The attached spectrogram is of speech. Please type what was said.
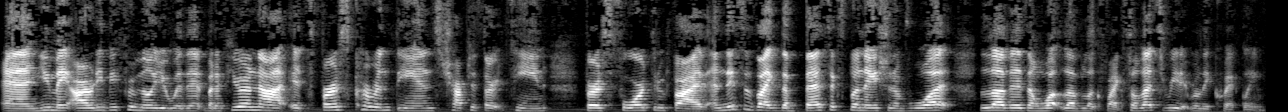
and you may already be familiar with it, but if you're not, it's First Corinthians chapter 13, verse 4 through 5. And this is like the best explanation of what love is and what love looks like. So let's read it really quickly.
